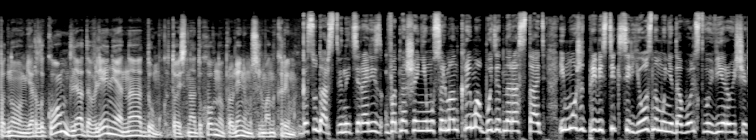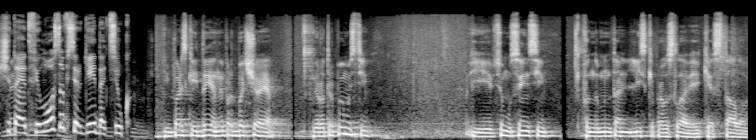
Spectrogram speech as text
под новым ярлыком для давления на ДУМК, то есть на Духовное управление мусульман Крыма. Государственный терроризм в отношении мусульман Крыма будет нарастать и может привести к серьезному недовольству верующих, считает философ Сергей Датюк. Імперська ідея не передбачає віротерпимості, і в цьому сенсі фундаменталістське православ'я, яке стало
